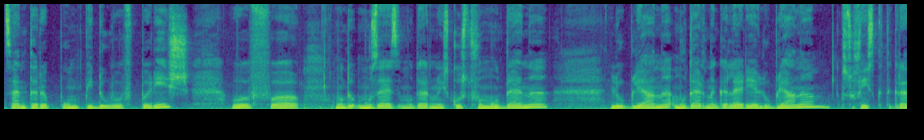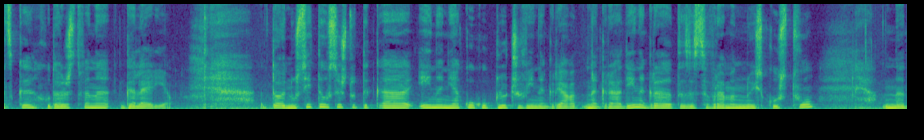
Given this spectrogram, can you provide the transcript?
Центъра Помпиду в Париж, в Музея за модерно изкуство Модена, Любляна, Модерна галерия Любляна, Софийската градска художествена галерия. Той е носител също така и на няколко ключови награди. Наградата за съвременно изкуство на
